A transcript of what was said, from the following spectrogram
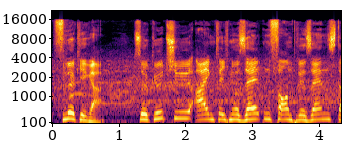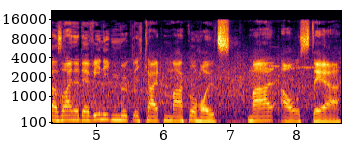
Flückiger. Sökücü eigentlich nur selten von Präsenz, da seine der wenigen Möglichkeiten Marco Holz mal aus der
